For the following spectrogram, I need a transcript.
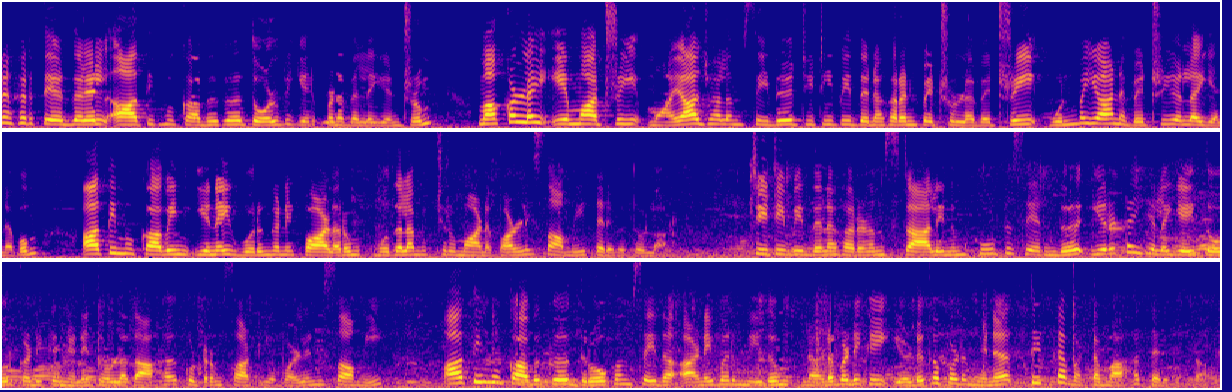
நகர் தேர்தலில் அதிமுகவுக்கு தோல்வி ஏற்படவில்லை என்றும் மக்களை ஏமாற்றி மாயாஜாலம் செய்து டிடிவி தினகரன் பெற்றுள்ள வெற்றி உண்மையான வெற்றியல்ல எனவும் அதிமுகவின் இணை ஒருங்கிணைப்பாளரும் முதலமைச்சருமான பழனிசாமி தெரிவித்துள்ளார். டிடிவி தினகரனும் ஸ்டாலினும் கூட்டு சேர்ந்து இரட்டை இலையை தோற்கடிக்க நினைத்துள்ளதாக குற்றம் சாட்டிய பழனிசாமி அதிமுகவுக்கு துரோகம் செய்த அனைவர் மீதும் நடவடிக்கை எடுக்கப்படும் என திட்டவட்டமாக தெரிவித்தார்.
